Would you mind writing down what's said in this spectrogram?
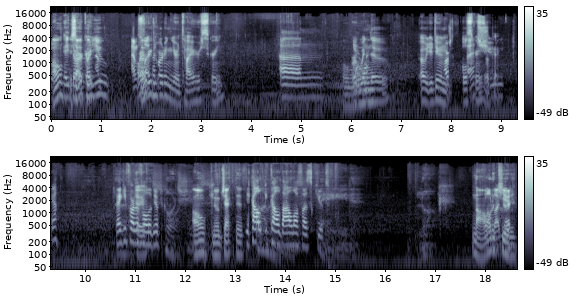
Oh, Hey Dark, are you I'm are you recording your entire screen Um, or Oh. window? Oh, you're doing Or full screen. statue. Okay. thank you for the Okay. follow, Duke. Scorch. Oh, new objective. He called he called all of us cute. Look. No, Love what a that guy. cutie.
